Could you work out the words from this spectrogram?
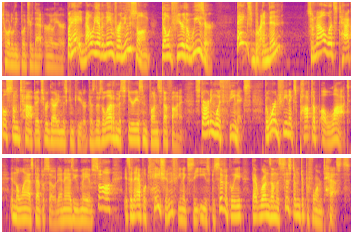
totally butchered that earlier. But hey, now we have a name for a new song Don't Fear the Weezer. Thanks, Brendan! So now let's tackle some topics regarding this computer, because there's a lot of mysterious and fun stuff on it. Starting with Phoenix. The word Phoenix popped up a lot in the last episode, and as you may have saw, it's an application, Phoenix CE specifically, that runs on the system to perform tests.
